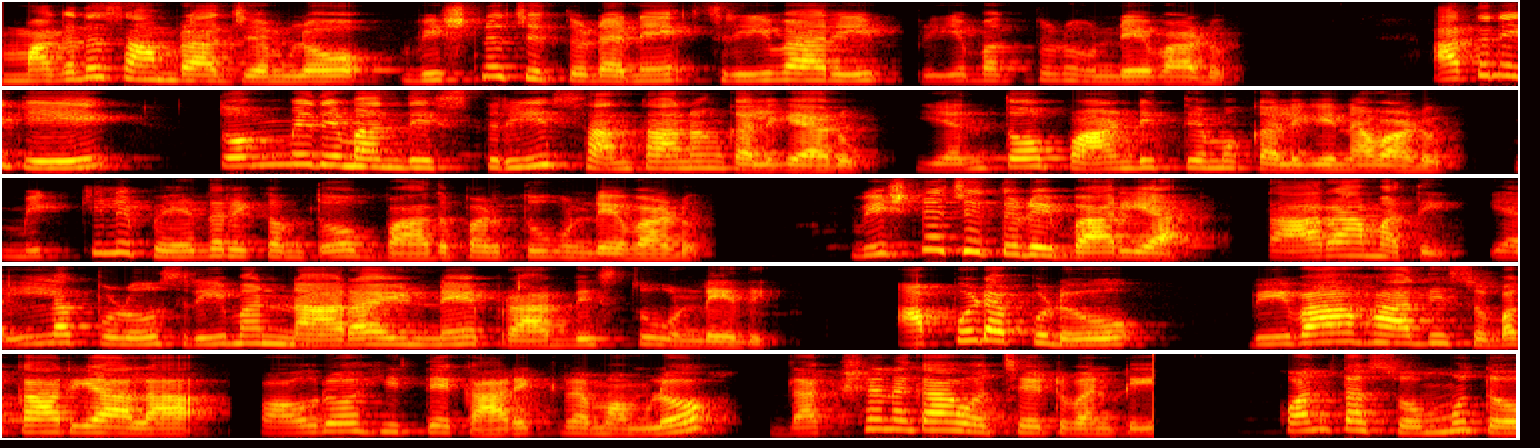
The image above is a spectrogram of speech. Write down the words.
మగధ సామ్రాజ్యంలో విష్ణుచిత్తుడనే శ్రీవారి ప్రియభక్తుడు ఉండేవాడు. అతనికి తొమ్మిది మంది స్త్రీ సంతానం కలిగారు. ఎంతో పాండిత్యము కలిగినవాడు. మిక్కిలి పేదరికంతో బాధపడుతూ ఉండేవాడు. విష్ణుచిత్తుడి భార్య తారామతి ఎల్లప్పుడూ శ్రీమన్నారాయణ్ణే ప్రార్థిస్తూ ఉండేది. అప్పుడప్పుడు వివాహాది శుభకార్యాల పౌరోహిత్య కార్యక్రమంలో దక్షిణగా వచ్చేటువంటి కొంత సొమ్ముతో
